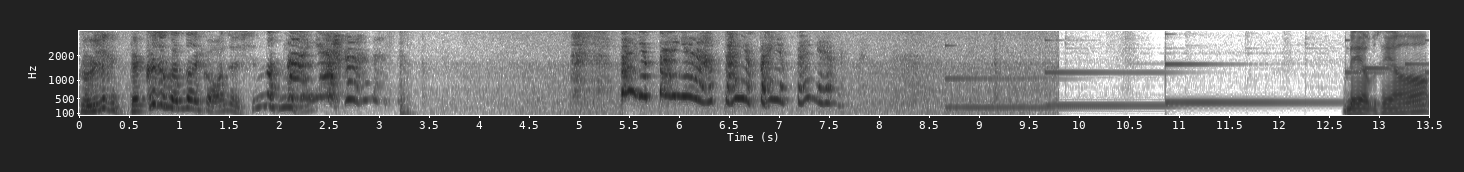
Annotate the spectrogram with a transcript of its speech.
너이 새끼 백화점 간다니까 완전 신났네 빵야 빵야 빵야 빵야 빵야. 네 여보세요.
